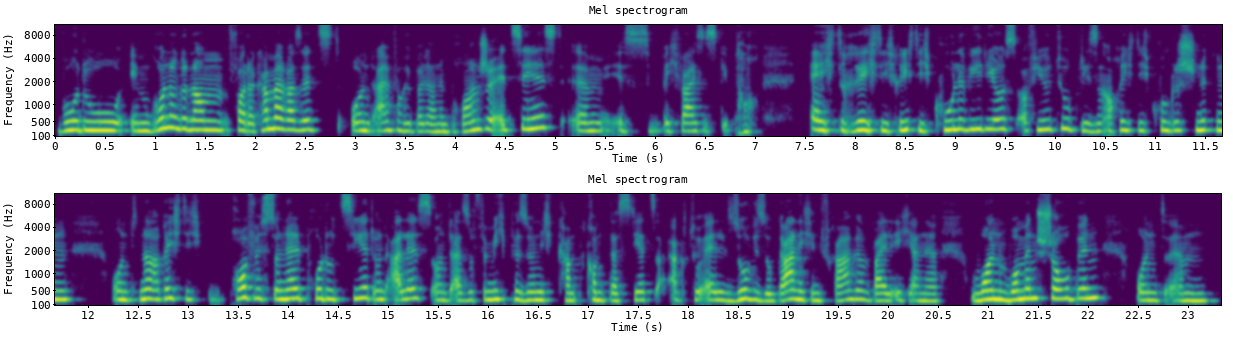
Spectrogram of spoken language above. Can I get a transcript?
wo du im Grunde genommen vor der Kamera sitzt und einfach über deine Branche erzählst. Ähm, ist, ich weiß, es gibt noch echt richtig, richtig coole Videos auf YouTube. Die sind auch richtig cool geschnitten und ne, richtig professionell produziert und alles. Und also für mich persönlich kommt, kommt das jetzt aktuell sowieso gar nicht in Frage, weil ich eine One-Woman-Show bin und ähm,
